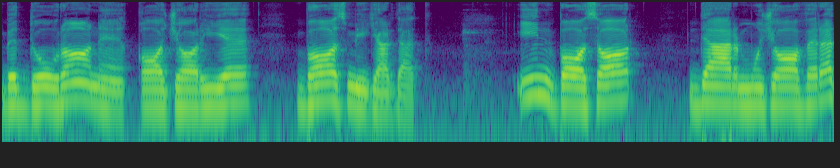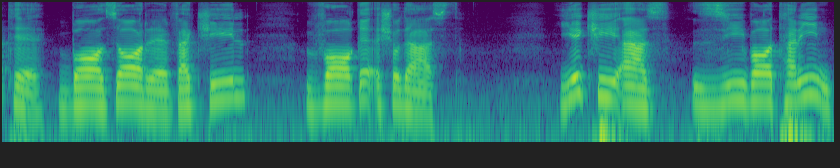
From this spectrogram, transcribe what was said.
به دوران قاجاریه باز می گردد این بازار در مجاورت بازار وکیل واقع شده است. یکی از زیباترین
